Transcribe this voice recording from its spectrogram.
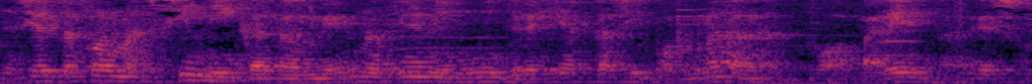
en cierta forma cínica también, no tiene ningún interés ya casi por nada, o aparenta eso.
